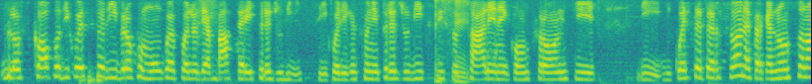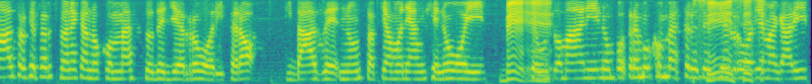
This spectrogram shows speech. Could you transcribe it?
lo scopo di questo libro comunque è quello di abbattere i pregiudizi, quelli che sono i pregiudizi eh sì. sociali nei confronti di, di, queste persone, perché non sono altro che persone che hanno commesso degli errori, però di base non sappiamo neanche noi Beh, se un eh, domani non potremo commettere degli sì, errori sì, e magari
